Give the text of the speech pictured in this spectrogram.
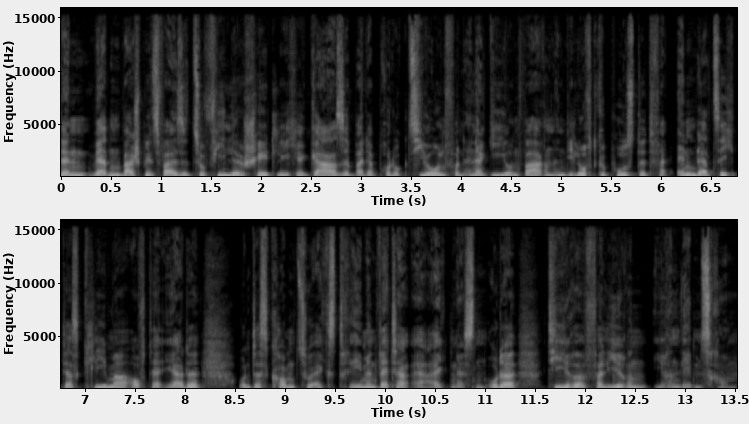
Denn werden beispielsweise zu viele schädliche Gase bei der Produktion von Energie und Waren in die Luft gepustet, verändert sich das Klima auf der Erde und es kommt zu extremen Wetterereignissen oder Tiere verlieren ihren Lebensraum.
